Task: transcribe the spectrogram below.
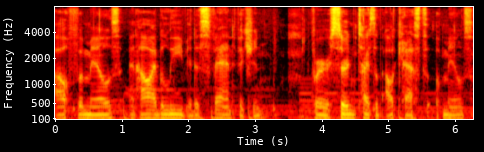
alpha males and how I believe it is fan fiction for certain types of outcasts of males.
